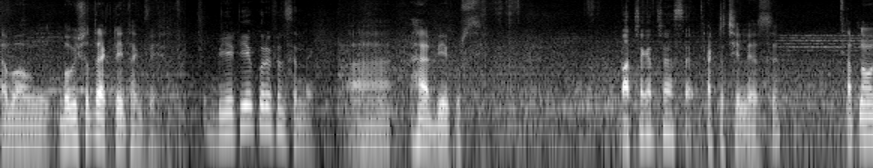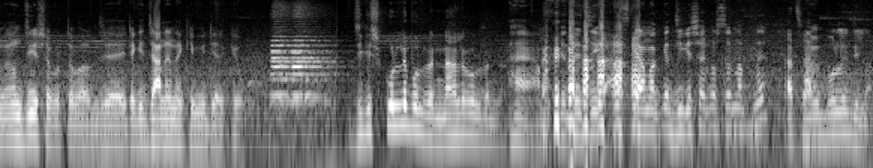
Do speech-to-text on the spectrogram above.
এবং ভবিষ্যতে একটাই থাকবে। বিয়ে টিয়ে করে ফেলছেন নাকি? হ্যাঁ বিয়ে করছি। বাচ্চা কাচ্চা আছে? একটা ছেলে আছে। আপনি আমাকে এখন জিজ্ঞাসা করতে পারেন যে এটা কি জানে নাকি মিডিয়ার কেউ? জিজ্ঞেস করলে বলবেন না হলে বলবেন না। হ্যাঁ আমাকে আজকে আমাকে জিজ্ঞাসা করছেন আপনি আচ্ছা। আমি বলে দিলাম।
